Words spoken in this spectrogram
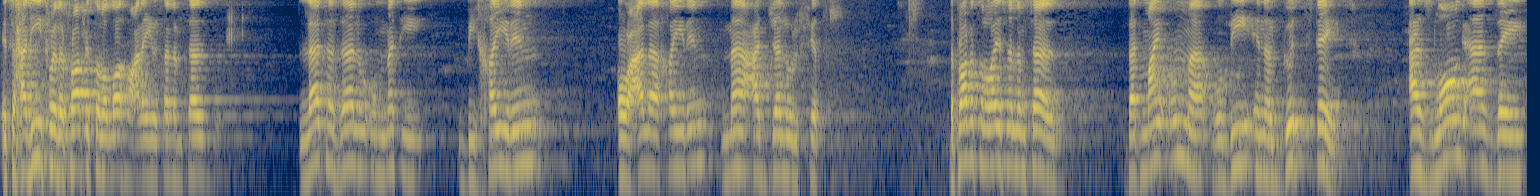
It's a hadith where the Prophet ﷺ says, لا تزال أمتي بخير أو على خير ما عجلوا الفطر. The Prophet ﷺ says that my ummah will be in a good state as long as they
